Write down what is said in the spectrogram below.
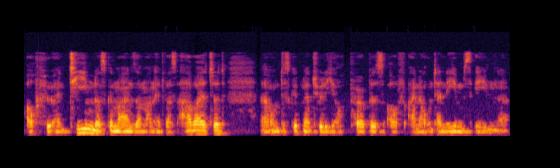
auch für ein Team, das gemeinsam an etwas arbeitet. Äh, und es gibt natürlich auch Purpose auf einer Unternehmensebene.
